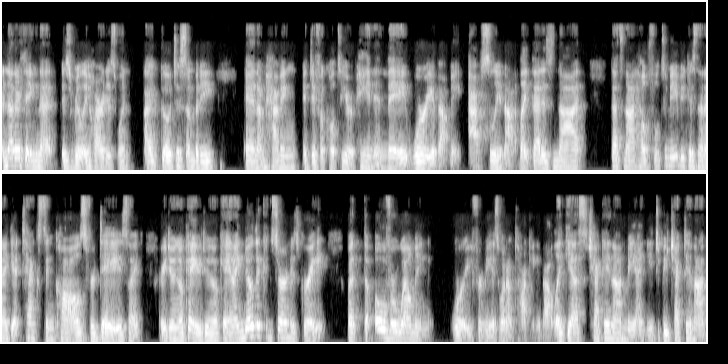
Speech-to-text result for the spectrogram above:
another thing that is really hard is when I go to somebody and I'm having a difficulty or pain and they worry about me. Absolutely not. Like that is not that's not helpful to me because then I get texts and calls for days like are you doing okay? You're doing okay. And I know the concern is great, but the overwhelming worry for me is what I'm talking about. Like yes, check in on me. I need to be checked in on,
